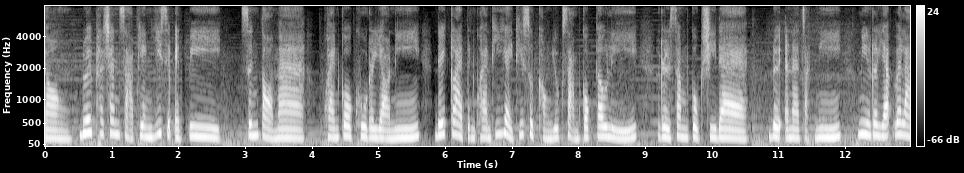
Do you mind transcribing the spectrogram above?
ยอง ด้วยพระชันษาเพียง 21 ปี ซึ่งต่อมาแคว้นโกคูรยอนี้ได้กลายเป็นแคว้นที่ใหญ่ที่สุดของยุคสามก๊กเกาหลี หรือซัมกุกชีแด โดยอาณาจักรนี้มีระยะเวลา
